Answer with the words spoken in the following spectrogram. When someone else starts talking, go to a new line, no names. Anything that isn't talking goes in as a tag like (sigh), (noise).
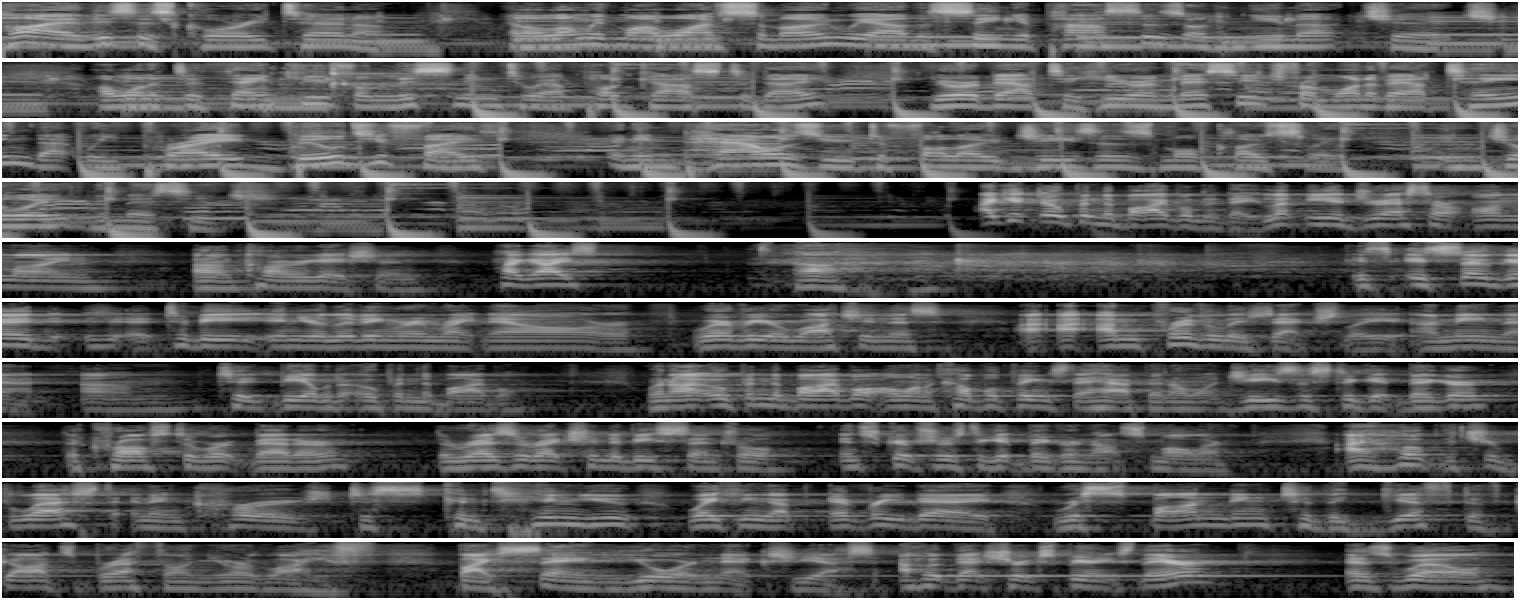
Hi, this is Corey Turner, and along with my wife Simone, we are the senior pastors of Numa Church. I wanted to thank you for listening to our podcast today. You're about to hear a message from one of our team that we pray builds your faith and empowers you to follow Jesus more closely. Enjoy the message.
I get to open the Bible today. Let me address our online um, congregation. Hi, guys. Uh, it's, it's so good to be in your living room right now or wherever you're watching this. I, am privileged, actually. I mean that, um, to be able to open the Bible. When I open the Bible, I want a couple things to happen. I want Jesus to get bigger, the cross to work better, the resurrection to be central, and scriptures to get bigger, not smaller. I hope that you're blessed and encouraged to continue waking up every day responding to the gift of God's breath on your life by saying your next yes. I hope that's your experience there as well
